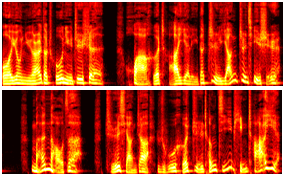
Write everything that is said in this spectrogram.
我用女儿的处女之身化合茶叶里的至阳之气时，满脑子只想着如何制成极品茶叶，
